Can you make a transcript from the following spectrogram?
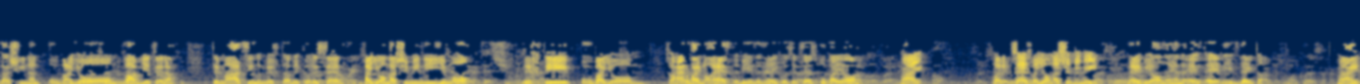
darshinan ubayom vav yetera. Tematzi lemichtav it could have said bayom hashemini yimol. V'chtiv ubayom. So how do I know it has to be in the day? Because it says ubayom, right? But it says bayom hashemini. Maybe only on the eighth day it needs daytime, right?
